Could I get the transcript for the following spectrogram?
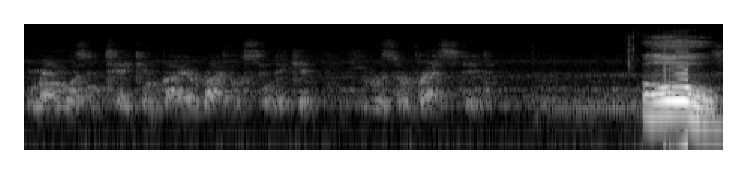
Your man wasn't taken by a rival syndicate. He was arrested. Oh,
